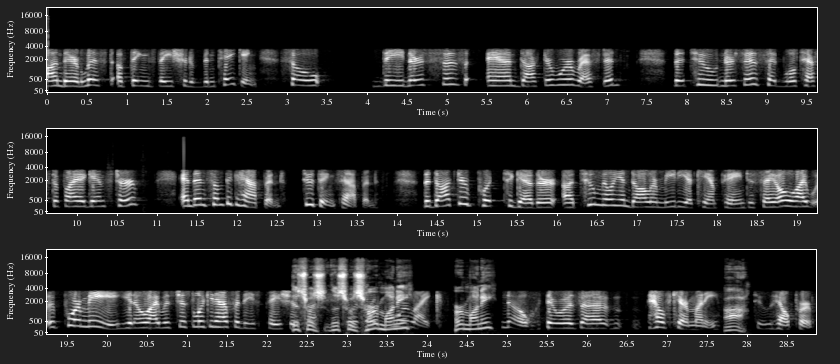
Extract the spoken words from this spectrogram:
on their list of things they should have been taking. So the nurses and doctor were arrested. The two nurses said, We'll testify against her. And then something happened. Two things happened. The doctor put together a $2 million media campaign to say, Oh, I, poor me, you know, I was just looking out for these patients. This was this It was her like money. Like Her money. No, there was uh, health care money Ah. to help her.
